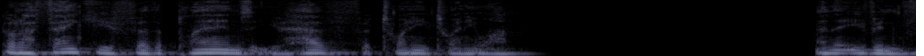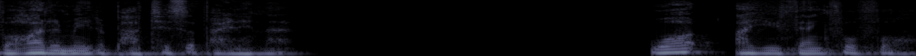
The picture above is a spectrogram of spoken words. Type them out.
God, I thank you for the plans that you have for 2021 and that you've invited me to participate in that. What are you thankful for?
